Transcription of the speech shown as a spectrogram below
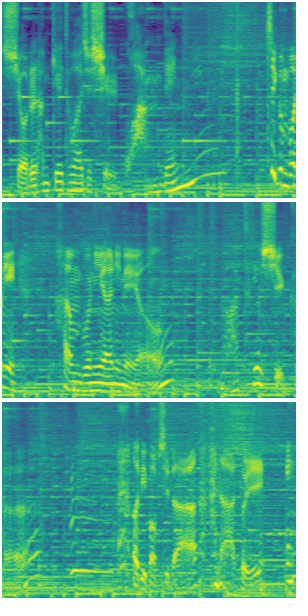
쇼를 함께 도와주실 광대님? 지금 보니 한 분이 아니네요. 마트리오 시카? 음, 어디 봅시다. 하나, 둘, 엥,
